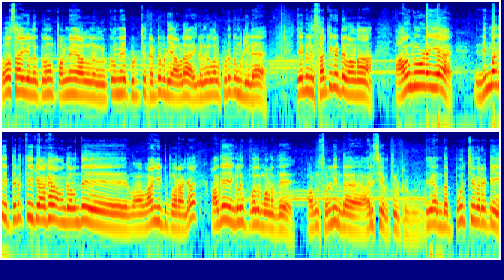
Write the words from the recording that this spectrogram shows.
விவசாயிகளுக்கும் பண்ணையாளர்களுக்குமே கொடுத்து கட்டுப்படி ஆகலை. எங்களுக்கெல்லாம் கொடுக்க முடியல. எங்களுக்கு சர்டிஃபிகேட் வேணாம். அவங்களுடைய நிம்மதி திருப்திக்காக அவங்க வந்து வாங்கிட்டு போகிறாங்க அதே எங்களுக்கு போதுமானது அப்படின்னு சொல்லி இந்த அரிசியை விற்றுக்கிட்டு இருக்கோம். அந்த பூச்சி விரட்டி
